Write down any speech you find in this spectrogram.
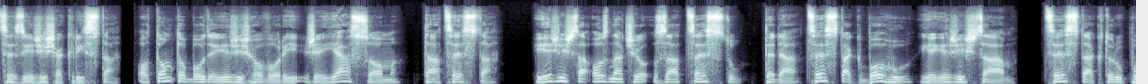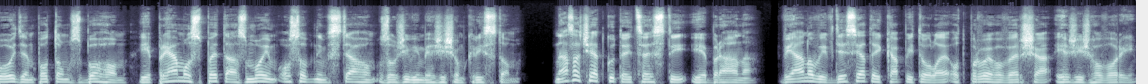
cez Ježiša Krista. O tomto bode Ježiš hovorí, že ja som tá cesta. Ježiš sa označil za cestu, teda cesta k Bohu je Ježiš sám. Cesta, ktorú pôjdem potom s Bohom, je priamo spätá s mojim osobným vzťahom so živým Ježišom Kristom. Na začiatku tej cesty je brána. V Jánovi v 10. kapitole od prvého verša Ježiš hovorí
